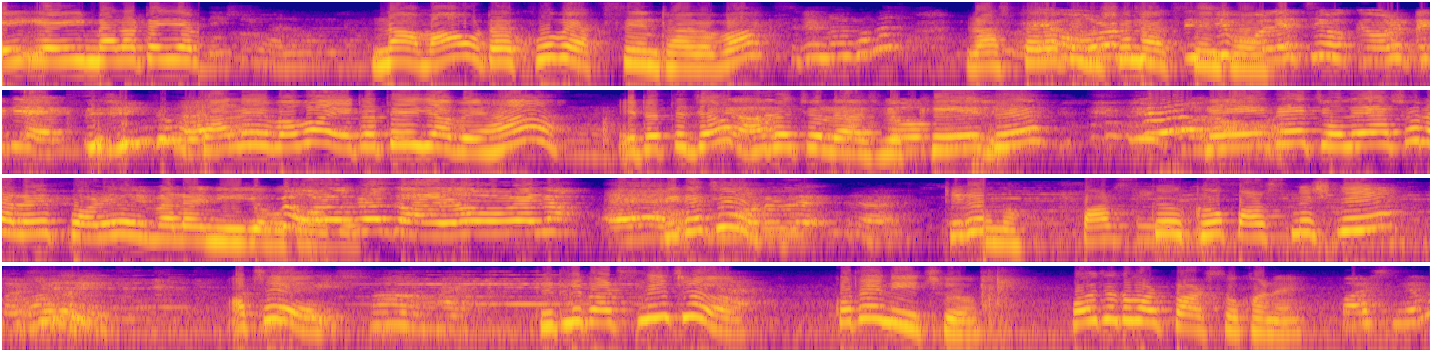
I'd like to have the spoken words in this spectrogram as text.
এই এই মেলাটাই যাবে দেখি ভালো না মা ওটা খুব অ্যাক্সিডেন্ট হয় বাবা। হবে রাস্তাঘাটে ভীষণ অ্যাক্সিডেন্ট হয়। তাহলে বাবা এটাতেই যাবে হ্যাঁ? এটাতে যাও ঘুরে চলে আসবে। খেয়ে দে খেয়ে দে চলে আসো নাহলে আমি পরে ওই মেলায় নিয়ে যাব না। ঠিক আছে? ঠিক আছে পার্স কেউ কেউ পার্স নিস নি আছে? তিতলি পার্স নিয়েছো? কোথায় নিয়েছো? ওই তো তোমার পার্স ওখানে। পার্স নেব?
